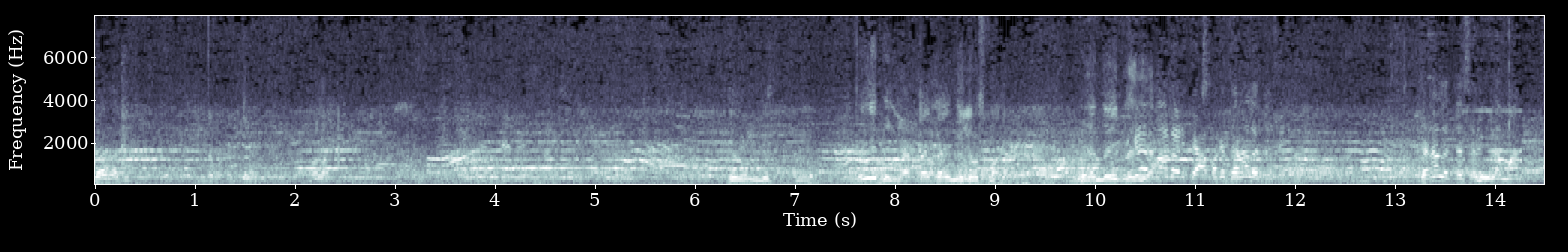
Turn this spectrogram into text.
Enggak enggak gitu. Enggak Malah. Ini ini. Ini ini ya, kayak ini dos mah. Main नहीं लग गया. जहाँ लग जहाँ sih, जहाँ लग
